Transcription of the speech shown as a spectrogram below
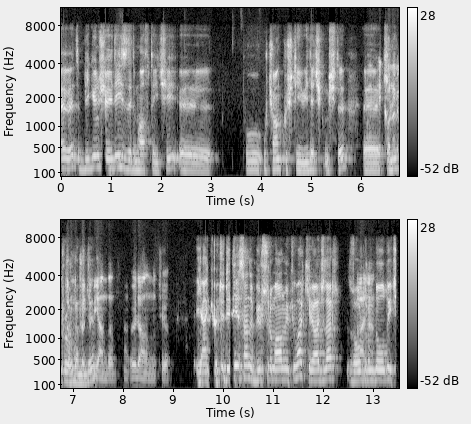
Evet, bir gün şeyde izledim hafta içi. E, bu Uçan Kuş TV'de çıkmıştı. E, Ekonomik durumu kötü bir yandan. Ha, Öyle anlatıyor. Yani kötü dediği esasında bir sürü mal mülkü var. Kiracılar zor Aynen. durumda olduğu için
